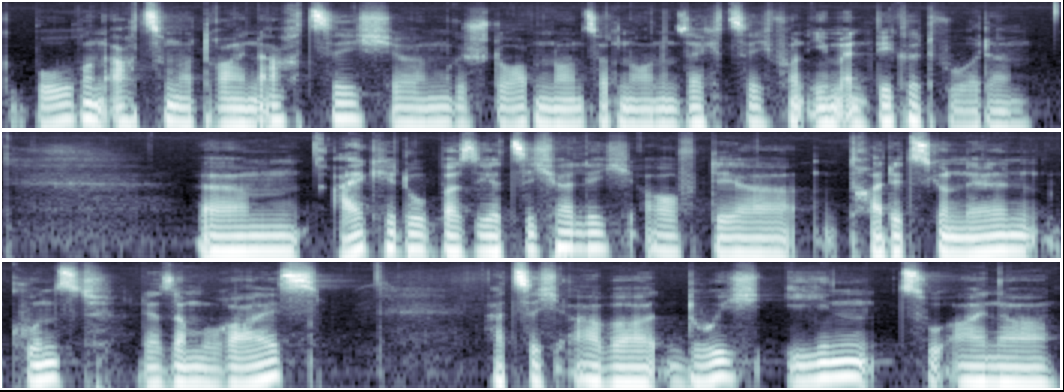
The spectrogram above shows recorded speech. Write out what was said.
geboren 1883, ähm, gestorben 1969, von ihm entwickelt wurde. Ähm, Aikido basiert sicherlich auf der traditionellen Kunst der Samurais, hat sich aber durch ihn zu einer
